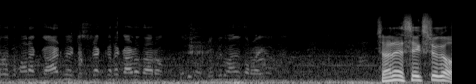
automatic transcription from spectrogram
तुम्हारा गार्ड में डिस्ट्रैक्ट कर रहा गार्ड उतारो। उसको डूबी तुम्हारी उतरवाई उसने। चले six to go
